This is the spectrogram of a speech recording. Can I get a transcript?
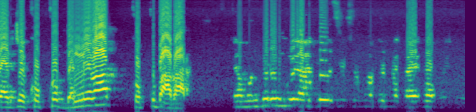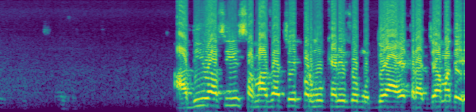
यांचे खूप खूप धन्यवाद. खूप खूप आभार? आदिवासी समाजाचे प्रामुख्याने जो मुद्दे आहेत राज्यामध्ये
